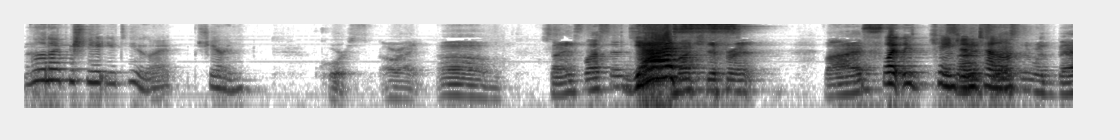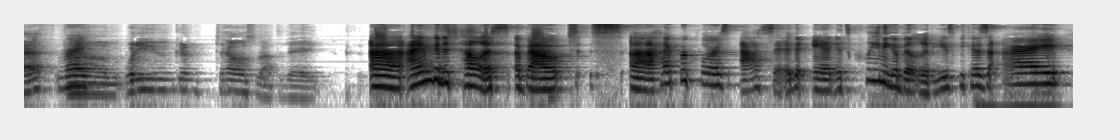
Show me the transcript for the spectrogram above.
that. well, and I appreciate you too. I Sharon. Of course. All right. Um, science lessons. Yes! Much different vibe. Slightly change in tone. lesson with Beth. Right. Um, what are you going to tell us about today? Uh, I am going to tell us about uh, hypochlorous acid and its cleaning abilities because I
